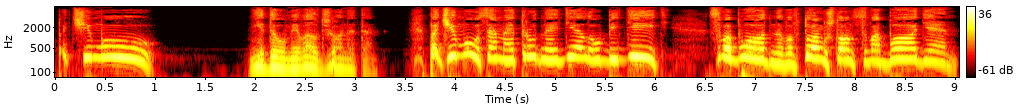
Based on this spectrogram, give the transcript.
«Почему?» — недоумевал Джонатан. «Почему самое трудное дело убедить свободного в том, что он свободен,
